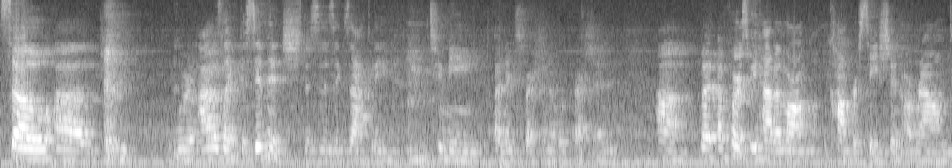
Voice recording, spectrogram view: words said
So um, I was like, this image, this is exactly to me an expression of oppression. Um, but of course, we had a long conversation around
